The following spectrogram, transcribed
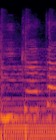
言い方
